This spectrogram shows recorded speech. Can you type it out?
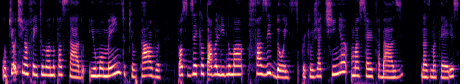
o que eu tinha feito no ano passado e o momento que eu tava, posso dizer que eu tava ali numa fase 2, porque eu já tinha uma certa base nas matérias,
